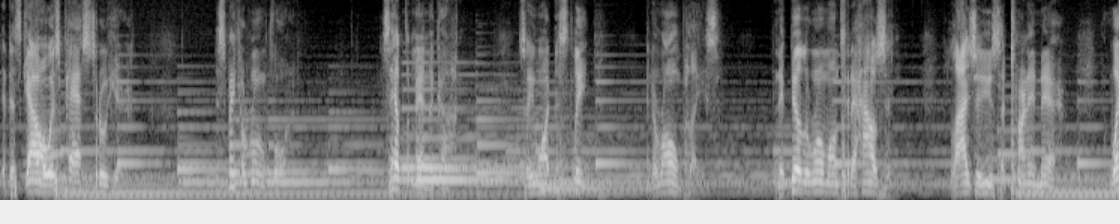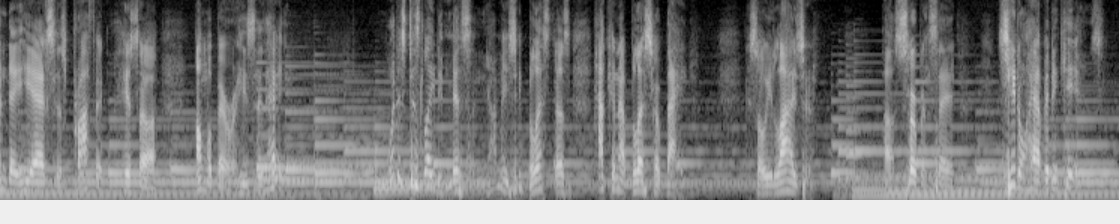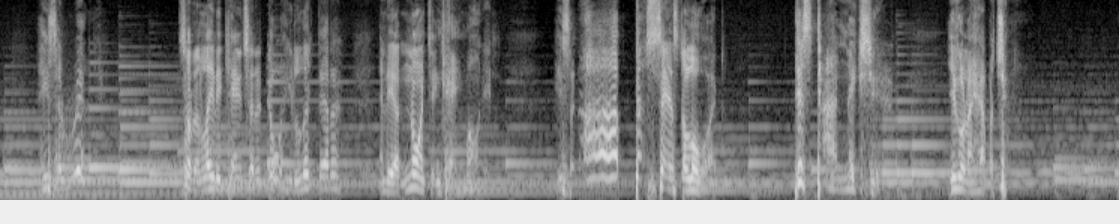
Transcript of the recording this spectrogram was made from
that this guy always passed through here. Let's make a room for him. Let's help the man to God. So he wanted to sleep in the wrong place. And they built a room onto the housing. Elijah used to turn in there. One day he asked his prophet, his uh, armor bearer, he said, Hey, what is this lady missing? I mean, she blessed us. How can I bless her back? So Elijah, uh, servant, said, She don't have any kids. He said, Really? So the lady came to the door. He looked at her, and the anointing came on him. He said, Ah, thus says the Lord, this time next year, you're going to have a child.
